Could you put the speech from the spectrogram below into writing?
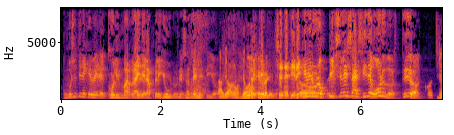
¿cómo se tiene que ver el Colin McRae de la Play 1 en esa tele, tío? Ah, yo, yo, que se te tienen que ver unos píxeles así de gordos, tío. Yo-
